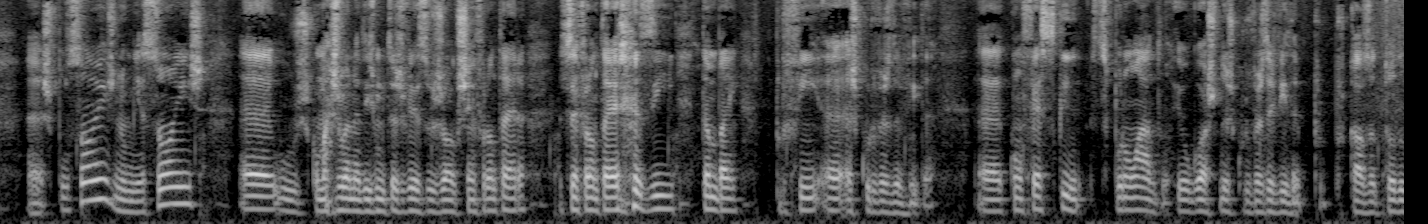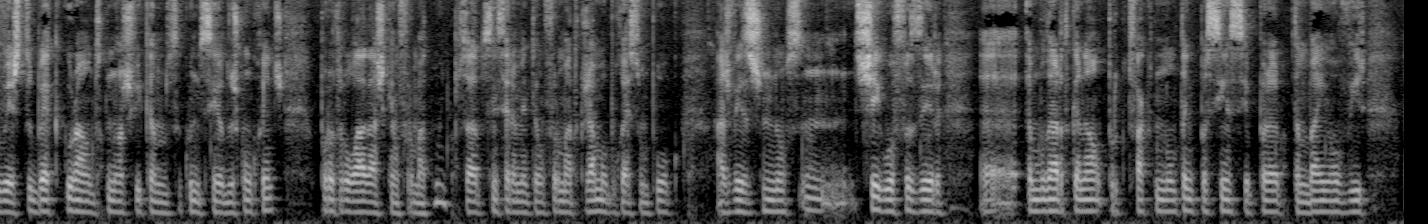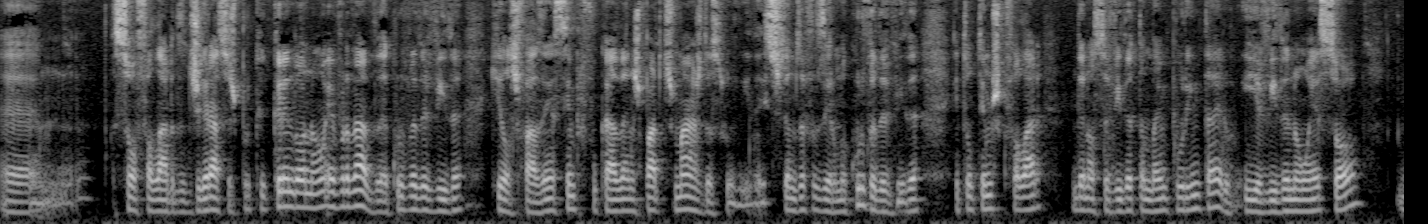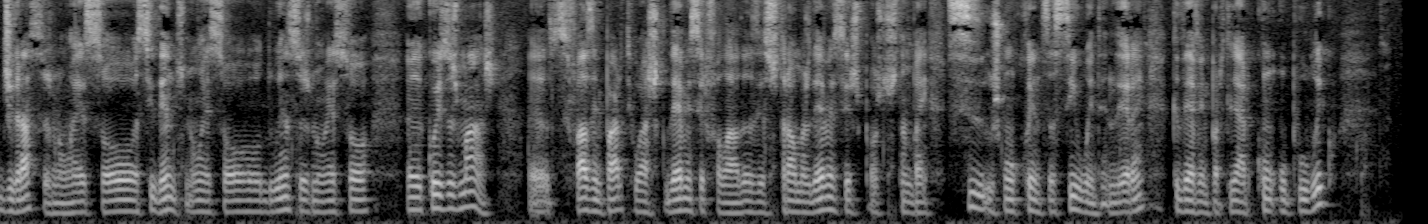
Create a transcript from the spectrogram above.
expulsões, nomeações, uh, os, como a Joana diz muitas vezes, os jogos sem, fronteira, sem fronteiras e também, por fim, uh, as curvas da vida. Uh, confesso que, se por um lado eu gosto das curvas da vida por, por, causa de todo este background que nós ficamos a conhecer dos concorrentes, por outro lado acho que é um formato muito pesado. Sinceramente, é um formato que já me aborrece um pouco. Às vezes não hum, chego a fazer, uh, a mudar de canal, porque de facto não tenho paciência para também ouvir. Uh, só falar de desgraças, porque querendo ou não, é verdade, a curva da vida que eles fazem é sempre focada nas partes más da sua vida. E se estamos a fazer uma curva da vida, então temos que falar da nossa vida também por inteiro. E a vida não é só desgraças, não é só acidentes, não é só doenças, não é só uh, coisas más. Uh, se fazem parte, eu acho que devem ser faladas, esses traumas devem ser expostos também, se os concorrentes assim o entenderem, que devem partilhar com o público.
